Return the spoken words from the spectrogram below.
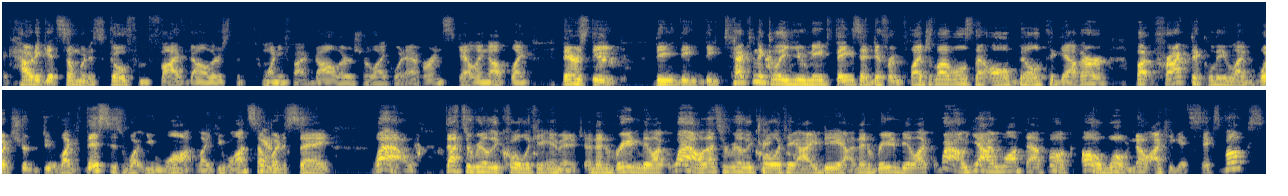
like how to get someone to go from five dollars to twenty five dollars or like whatever and scaling up like there's the the, the the technically you need things at different pledge levels that all build together but practically like what you're do like this is what you want like you want someone yeah. to say wow that's a really cool looking image. And then read and be like, wow, that's a really cool looking idea. And then read and be like, wow, yeah, I want that book. Oh, whoa, no, I could get six books.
